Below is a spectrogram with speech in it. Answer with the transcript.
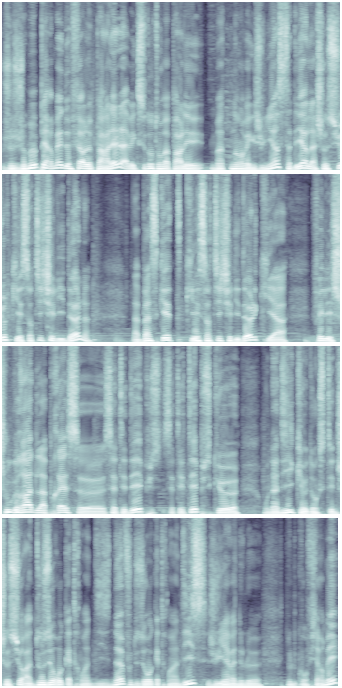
je- je me permets de faire le parallèle avec ce dont on va parler maintenant avec Julien, c'est-à-dire la chaussure qui est sortie chez Lidl, la basket qui est sortie chez Lidl, qui a fait les choux gras de la presse euh, cet, été, puis- cet été, puisque on a dit que donc c'était une chaussure à 12,99€ ou 12,90€, Julien va nous le, nous le confirmer,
